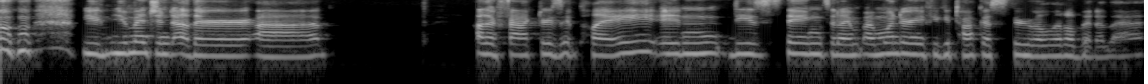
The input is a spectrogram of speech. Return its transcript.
Um, you, you, mentioned other uh, other factors at play in these things. And I'm, I'm wondering if you could talk us through a little bit of that.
